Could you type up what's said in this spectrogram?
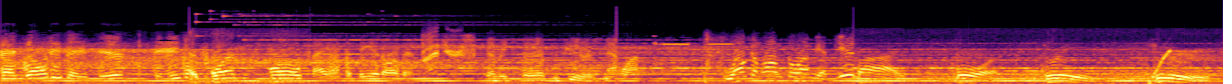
Tranquility Base here. The Eagle. It's one small nice to be in orbit. Rogers. Every four computers now. One. Welcome home, Columbia. Five, four, three, two,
